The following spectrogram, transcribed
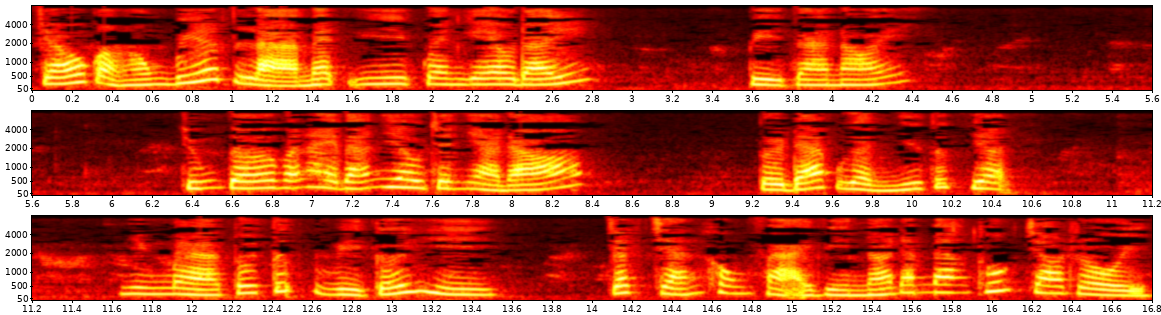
Cháu còn không biết là Maggie quen gheo đấy vì ta nói. Chúng tớ vẫn hay bán dâu cho nhà đó. Tôi đáp gần như tức giận. Nhưng mà tôi tức vì cớ gì? Chắc chắn không phải vì nó đã mang thuốc cho rồi.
